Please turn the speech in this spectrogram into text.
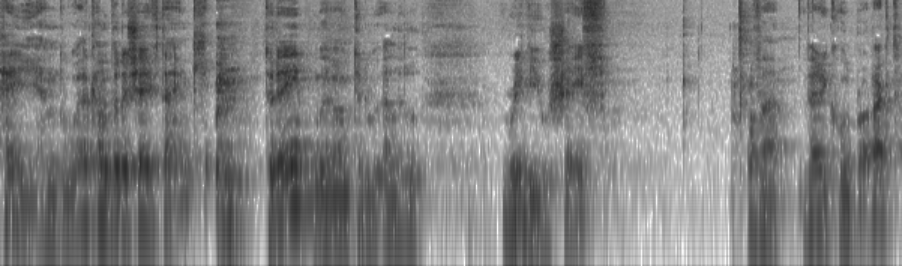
Hey and welcome to the Shave Tank. Today we're going to do a little review shave of a very cool product.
